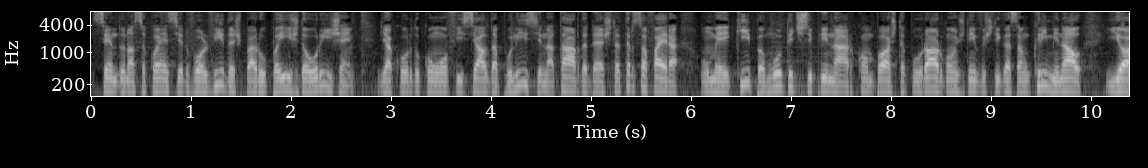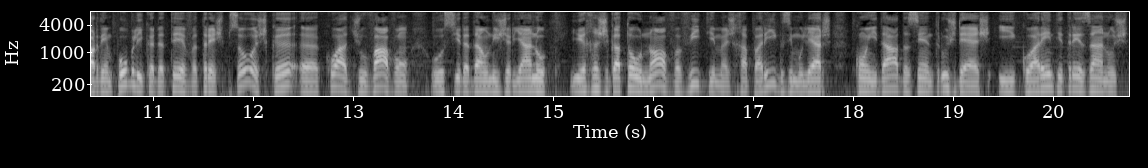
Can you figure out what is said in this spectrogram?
sendo na sequência devolvidas para o país da origem. De acordo com o um oficial da polícia, na tarde desta terça-feira, uma equipa multidisciplinar composta por órgãos de investigação criminal e ordem pública deteve três pessoas que uh, coadjuvavam o cidadão nigeriano e resgatou nove vítimas, raparigas e mulheres com idades entre os 10 e 43 anos.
